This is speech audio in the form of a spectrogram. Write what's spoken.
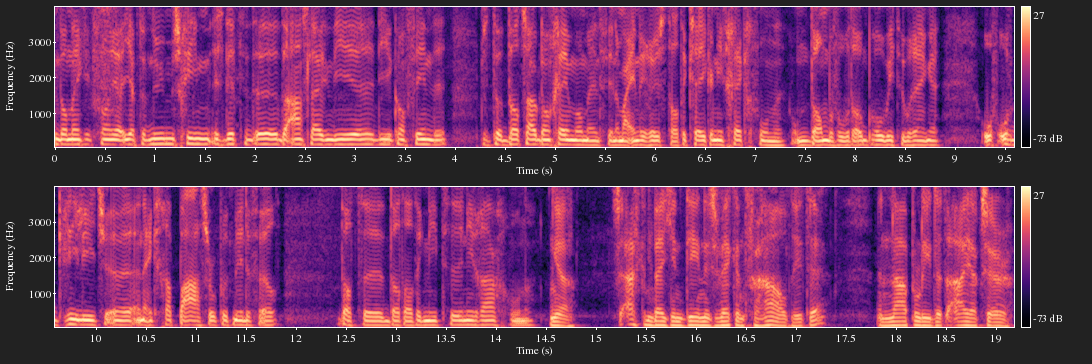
2-1, dan denk ik van ja, je hebt het nu misschien, is dit de, de aansluiting die je, die je kan vinden. Dus dat, dat zou ik dan geen moment vinden. Maar in de rust had ik zeker niet gek gevonden. Om dan bijvoorbeeld ook Robbie te brengen. Of, of Grealish, eh, een extra paser op het middenveld. Dat, eh, dat had ik niet, eh, niet raar gevonden. Ja. Het is eigenlijk een beetje een deerniswekkend verhaal dit, hè? Een Napoli dat Ajax er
